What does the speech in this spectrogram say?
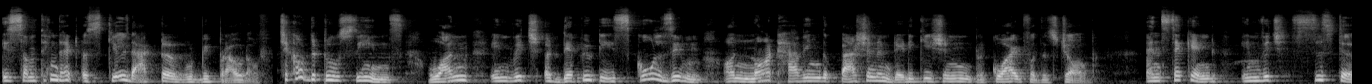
is something that a skilled actor would be proud of. Check out the two scenes. One in which a deputy scolds him on not having the passion and dedication required for this job and second in which sister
